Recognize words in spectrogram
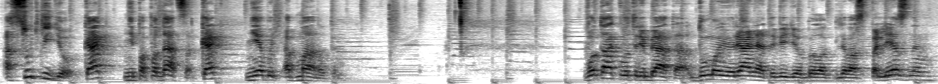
А суть видео, как не попадаться, как не быть обманутым. Вот так вот, ребята. Думаю, реально это видео было для вас полезным.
